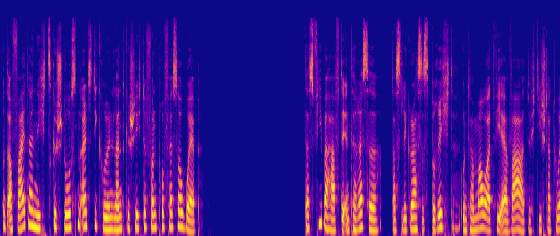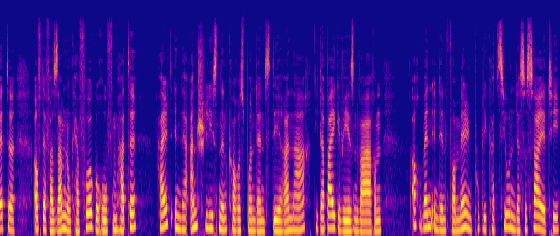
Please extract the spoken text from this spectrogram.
und auf weiter nichts gestoßen als die Grönlandgeschichte von Professor Webb. Das fieberhafte Interesse, das Legrasses Bericht, untermauert wie er war, durch die Statuette auf der Versammlung hervorgerufen hatte, halt in der anschließenden Korrespondenz derer nach, die dabei gewesen waren, auch wenn in den formellen Publikationen der Society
